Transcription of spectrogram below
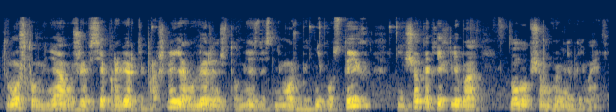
Потому что у меня уже все проверки прошли. Я уверен, что у меня здесь не может быть ни пустых, ни еще каких-либо. Ну, в общем, вы меня понимаете.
